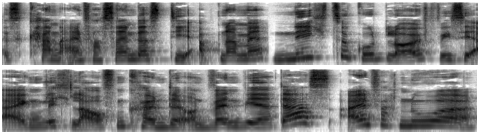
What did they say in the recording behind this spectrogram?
es kann einfach sein, dass die Abnahme nicht so gut läuft, wie sie eigentlich laufen könnte. Und wenn wir das einfach nur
